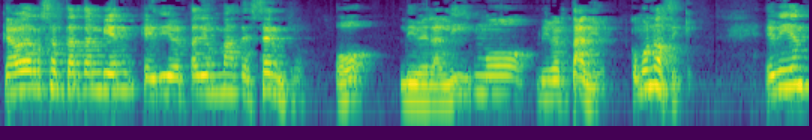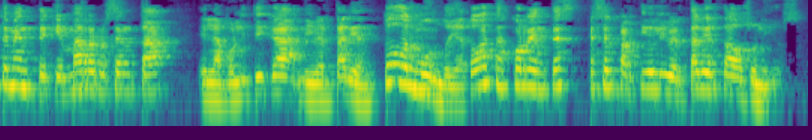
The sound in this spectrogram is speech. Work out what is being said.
Cabe resaltar también que hay libertarios más de centro o liberalismo libertario, como Nozick. Evidentemente, quien más representa en la política libertaria en todo el mundo y a todas estas corrientes es el Partido Libertario de Estados Unidos.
